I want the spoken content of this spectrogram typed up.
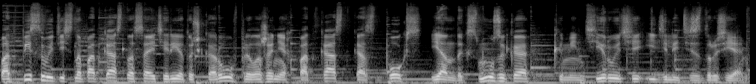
Подписывайтесь на подкаст на сайте ria.ru в приложениях подкаст, CastBox, Яндекс.Музыка, комментируйте и делитесь с друзьями.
